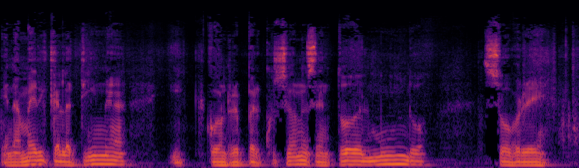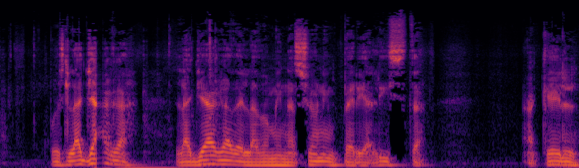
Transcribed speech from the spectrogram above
en América Latina y con repercusiones en todo el mundo sobre pues la llaga, la llaga de la dominación imperialista, aquel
